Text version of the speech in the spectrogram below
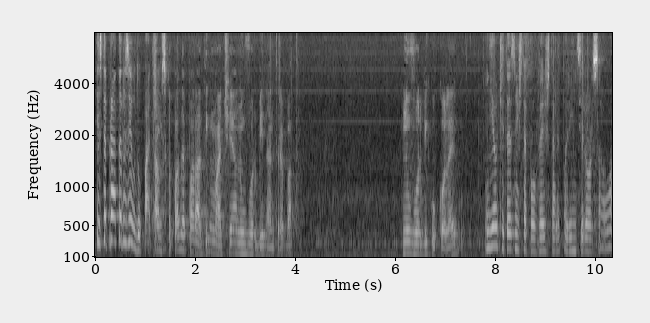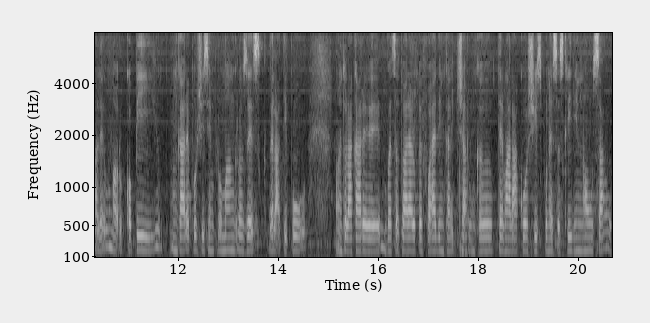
este prea târziu după aceea. Am scăpat de paradigma aceea, nu vorbi neîntrebat. Nu vorbi cu colegul. Eu citesc niște povești ale părinților sau ale unor copii în care pur și simplu mă îngrozesc de la tipul momentul la care învățătoarea rupe foaia din care și aruncă tema la coș și spune să scrii din nou sau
